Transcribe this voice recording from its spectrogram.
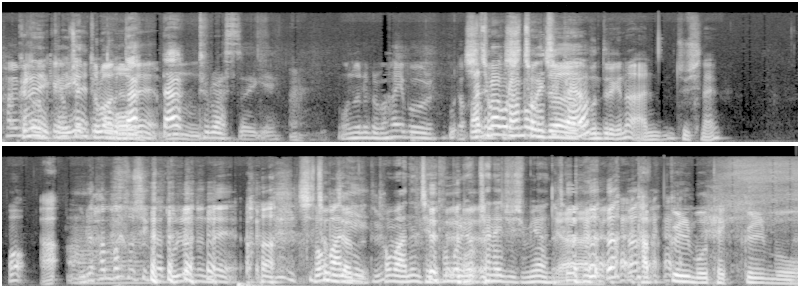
타이밍이 그러니까 이게 들어왔는데 딱, 딱 음, 들어왔어 이게. 오늘은 그럼 하이볼 마지막으로 한번 외칠까요? 분들에게는 안 주시나요? 아, 우리 한 박스씩 다 돌렸는데 더 많이? 더 많은 제품을 협찬해 주시면 야, 답글 뭐 댓글 뭐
